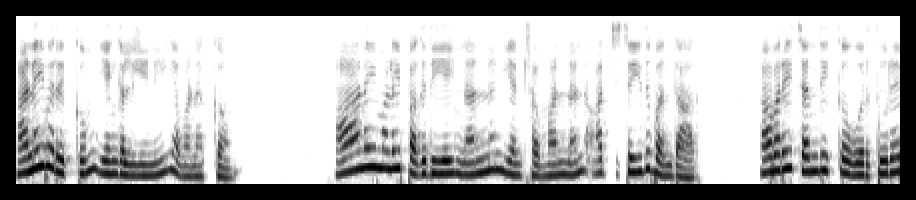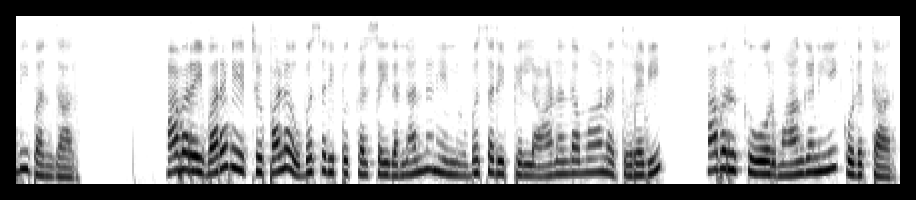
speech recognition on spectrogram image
அனைவருக்கும் எங்கள் இனிய வணக்கம். ஆனைமலை பகுதியை நன்னன் என்ற மன்னன் ஆட்சி செய்து வந்தார். அவரை சந்திக்க ஒரு துறவி வந்தார். அவரை வரவேற்று பல உபசரிப்புகள் செய்த நன்னனின் உபசரிப்பில் ஆனந்தமான துறவி அவருக்கு ஓர் மாங்கனியை கொடுத்தார்.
